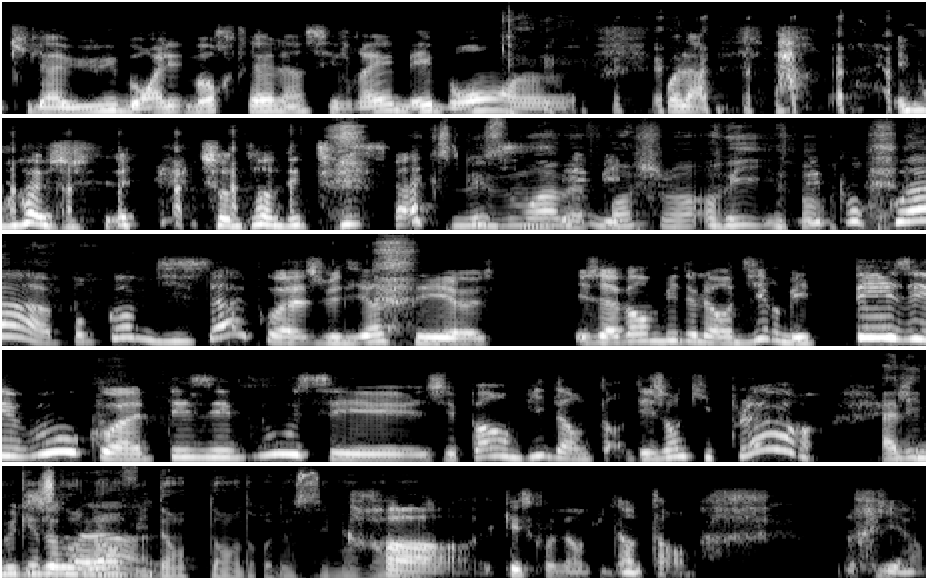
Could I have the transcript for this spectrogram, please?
qui l'a eu. Bon, elle est morte, elle, hein, c'est vrai, mais bon, voilà. Et moi, j'entendais tout ça. Excuse-moi, mais, franchement, oui. Mais pourquoi? Pourquoi on me dit ça, quoi? Je veux dire, c'est et j'avais envie de leur dire, mais taisez-vous, quoi, taisez-vous. C'est, j'ai pas envie d'entendre des gens qui pleurent. Aline, qu'est-ce qu'on a envie d'entendre dans ces moments oh, Qu'est-ce qu'on a envie d'entendre? Rien.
